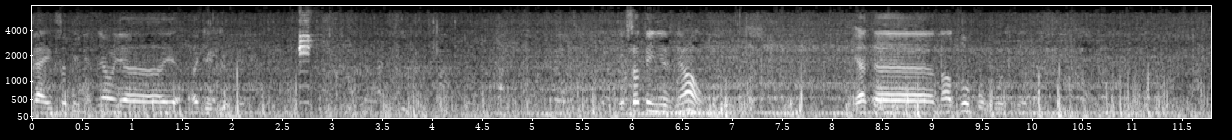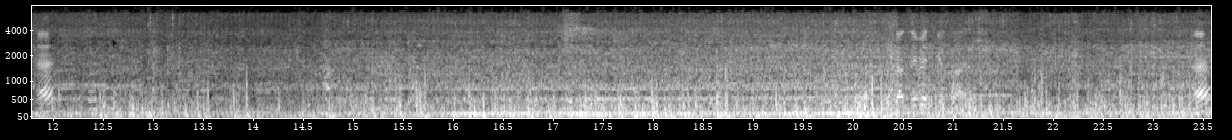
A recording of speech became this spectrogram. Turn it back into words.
Бля, якщо ти не зняв, я, один. Якщо ти не зняв, я тебе на зуб пустю. Е? Ти відки знаєш. Е?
